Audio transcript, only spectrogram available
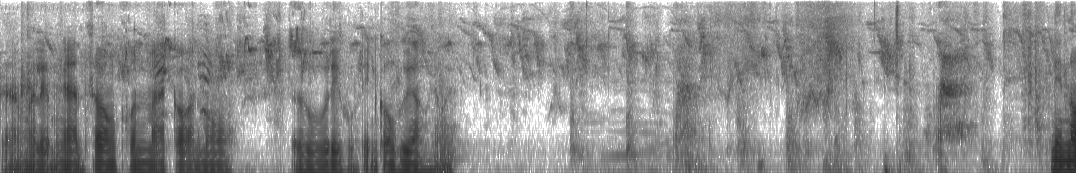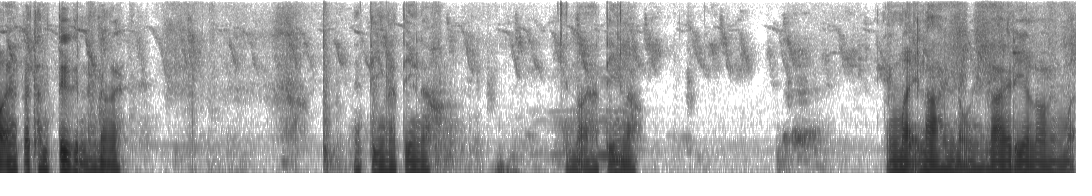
สร้างมาเริ่มงานสองคนมาก่อนโมเออเดี๋ยวเล่นกองเพื่องใช่ไหมเน้นหน่อยก็ท่านตื่นหน่อยเนี่ยตีงแล้วตีงแล้วเน้นหน่อยตีงแล้วยังใหม่ลายหน่อยลายเรียรอยังใหม่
